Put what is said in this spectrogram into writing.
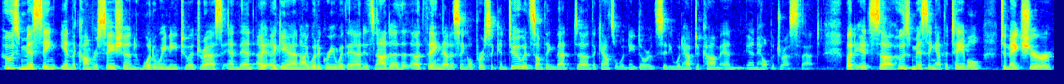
who's missing in the conversation? What do we need to address? And then, again, I would agree with Ed. It's not a, a thing that a single person can do. It's something that uh, the council would need or the city would have to come and, and help address that. But it's uh, who's missing at the table to make sure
